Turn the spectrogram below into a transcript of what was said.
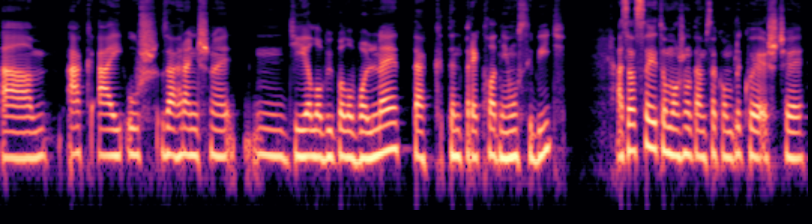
um, ak aj už zahraničné dielo by bolo voľné, tak ten preklad nemusí byť. A zase je to možno, tam sa komplikuje ešte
